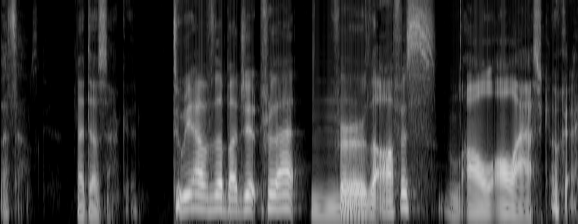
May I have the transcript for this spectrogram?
That sounds good. that does sound good. Do we have the budget for that for Mm. the office? I'll I'll ask. Okay.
